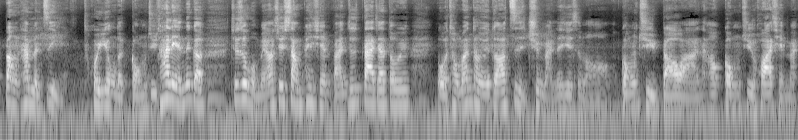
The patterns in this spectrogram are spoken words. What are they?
棒，他们自己。会用的工具，他连那个就是我们要去上配线班，就是大家都我同班同学都要自己去买那些什么工具包啊，然后工具花钱买，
